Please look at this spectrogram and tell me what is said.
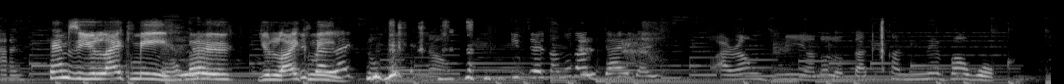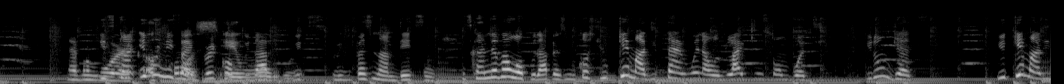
and Kemzi, you like me. Hello. You like if me. I like somebody now, if there's another guy that is around me and all of that, it can never work. Never It work. can, even Of if course, I break up with that work. with, with the person I'm dating, it can never work with that person because you came at the time when I was liking somebody. You don't get. You came at the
